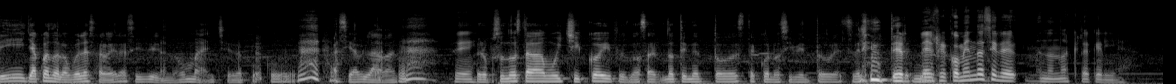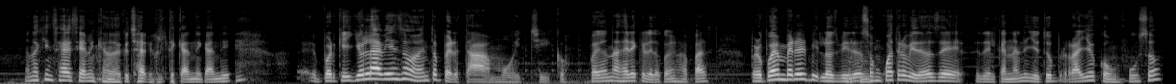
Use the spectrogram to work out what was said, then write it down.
Sí, ya cuando lo vuelves a ver así de, no manches, ¿a poco así hablaban? Sí. Pero pues uno estaba muy chico y pues no, no tenía todo este conocimiento gracias al internet. Les recomiendo si le... Bueno, no creo que le... Bueno, quién sabe si alguien que nos escucha le guste Candy Candy. Eh, Porque yo la vi en su momento, pero estaba muy chico. Fue una serie que le tocó a mis papás. Pero pueden ver el los videos, son cuatro videos de- del canal de YouTube Rayo Confuso.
